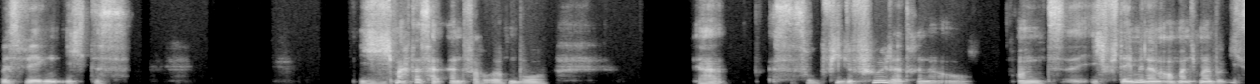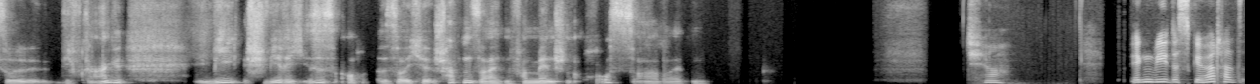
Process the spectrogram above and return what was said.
weswegen ich das, ich, ich mache das halt einfach irgendwo, ja, es ist so viel Gefühl da drin auch. Und ich stelle mir dann auch manchmal wirklich so die Frage, wie schwierig ist es auch, solche Schattenseiten von Menschen auch rauszuarbeiten? Tja, irgendwie, das gehört halt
